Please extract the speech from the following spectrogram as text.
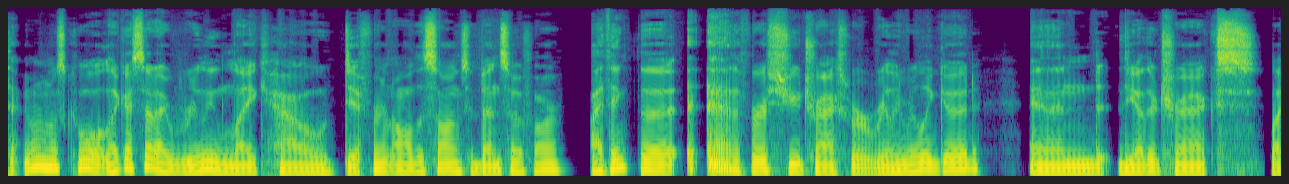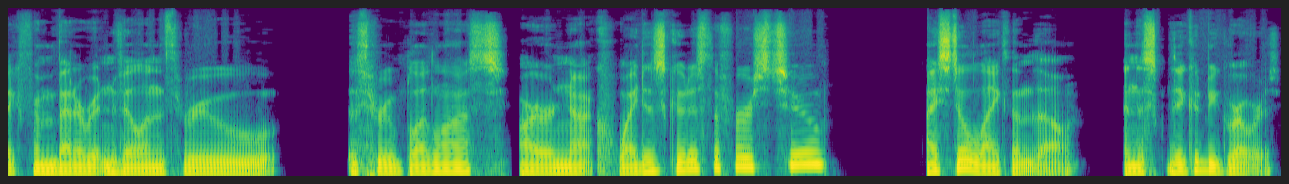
That one was cool. Like I said, I really like how different all the songs have been so far. I think the the first few tracks were really, really good, and the other tracks, like from Better Written Villain through through Blood Loss, are not quite as good as the first two. I still like them though, and this they could be growers,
